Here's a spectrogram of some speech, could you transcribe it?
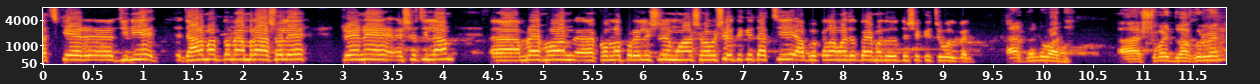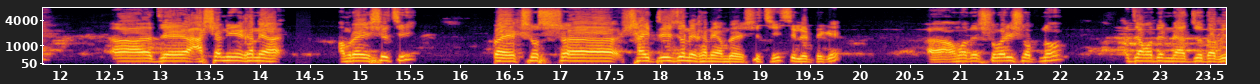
আজকের যিনি, যার মাধ্যমে আমরা আসলে ট্রেনে এসেছিলাম আমরা এখন কমলাপুর রেল স্টেশনের মহাসমাবেশের দিকে যাচ্ছি। আব্দুল কালাম আজাদ ভাই, আমাদের উদ্দেশ্যে কিছু বলবেন? ধন্যবাদ। সবাই দোয়া করবেন যে আশা নিয়ে এখানে আমরা এসেছি। প্রায় একশো সাঁত্রিশ জন এখানে আমরা এসেছি সিলেট থেকে। আমাদের সবারই স্বপ্ন যে আমাদের ন্যায্য দাবি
